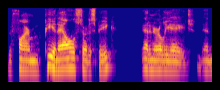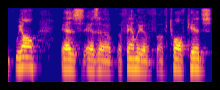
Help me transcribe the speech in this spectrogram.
the farm P&L, so to speak, at an early age. And we all, as, as a, a family of, of 12 kids,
